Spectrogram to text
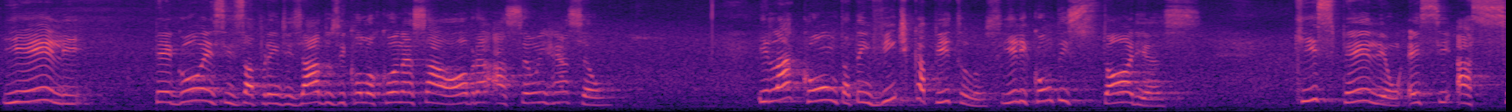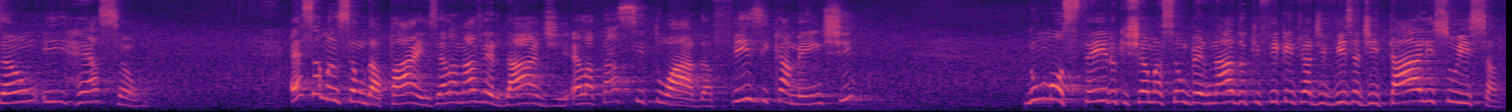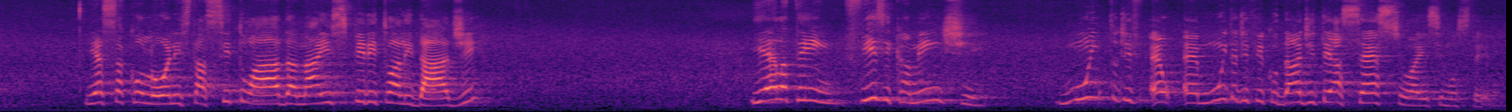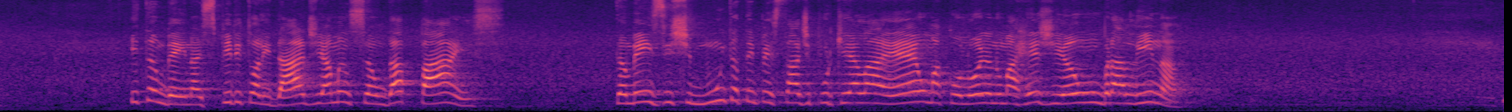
e ele pegou esses aprendizados e colocou nessa obra Ação e Reação. E lá conta, tem 20 capítulos, e ele conta histórias que espelham esse ação e reação. Essa mansão da paz, ela na verdade, ela está situada fisicamente num mosteiro que chama São Bernardo, que fica entre a divisa de Itália e Suíça. E essa colônia está situada na espiritualidade. E ela tem fisicamente muito, é, é muita dificuldade de ter acesso a esse mosteiro. E também na espiritualidade, a mansão da paz, também existe muita tempestade porque ela é uma colônia numa região umbralina.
